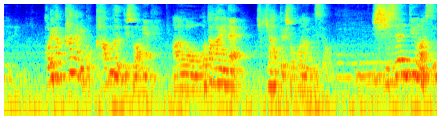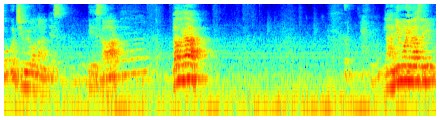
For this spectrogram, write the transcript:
うこれがかなりこうかぶるって人はねあのお互いね引き合ってる証拠なんですよ。視線っていうのはすごく重要なんですいいですか？だから何も言わずに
